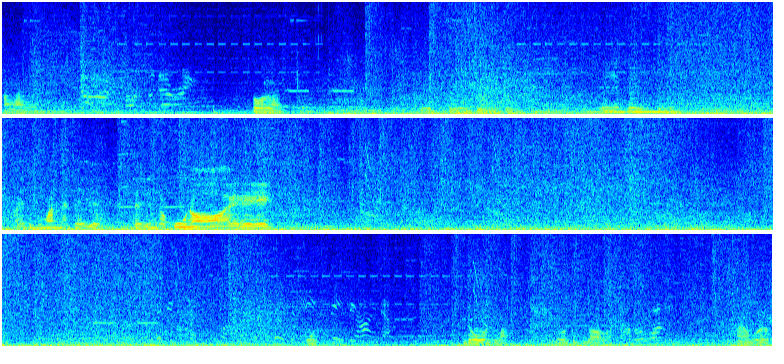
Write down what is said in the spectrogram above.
อะไรตัวรัดใจเย็นใจเย็นไปถึงมันนะใจเย็นใจเย็นกับกูน้อย โดนว่ะ โดนทุกดอกว่ะไม่เวิร์ก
